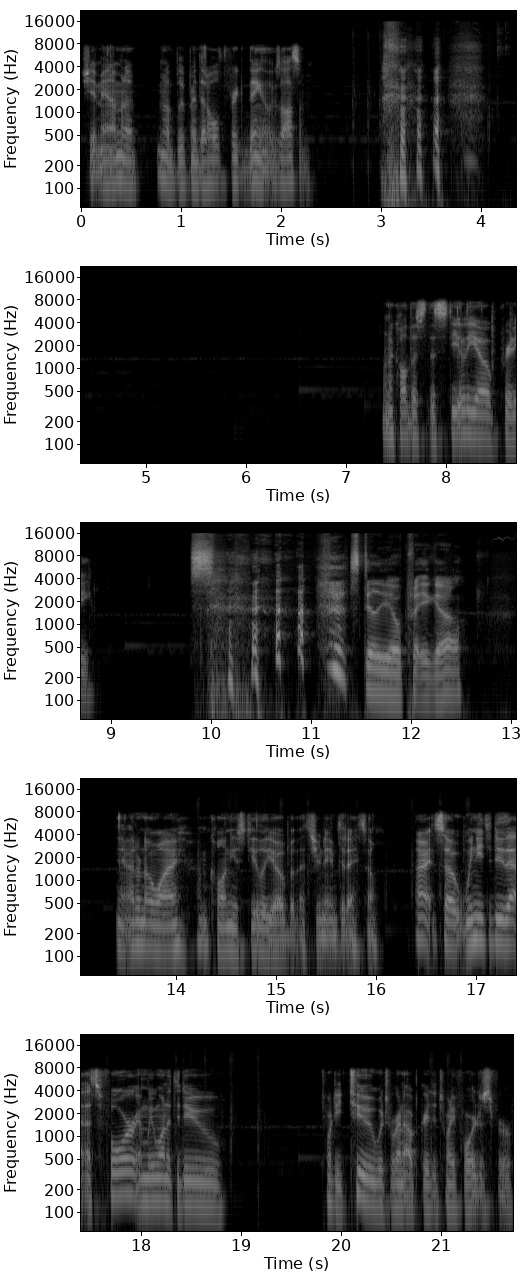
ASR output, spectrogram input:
Shit, man, I'm gonna I'm gonna blueprint that whole freaking thing. It looks awesome. I'm gonna call this the Stelio Pretty. Stelio, pretty girl. Yeah, I don't know why I'm calling you Stelio, but that's your name today. So, all right, so we need to do that. That's four, and we wanted to do 22, which we're gonna upgrade to 24 just for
